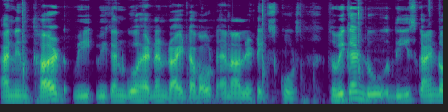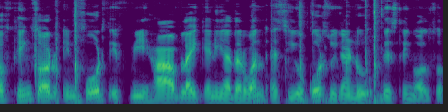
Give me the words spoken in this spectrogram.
And in third we, we can go ahead and write about analytics course. So we can do these kind of things or in fourth if we have like any other one seo course we can do this thing also.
